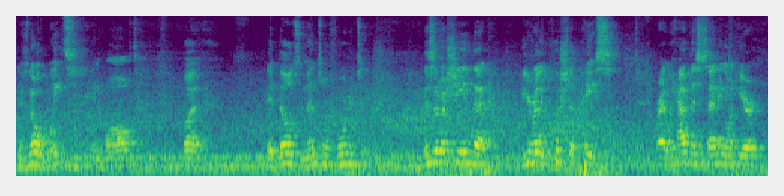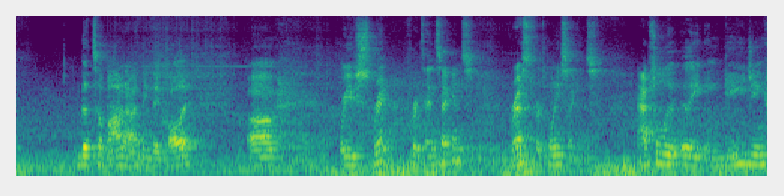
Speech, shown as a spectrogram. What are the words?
There's no weights involved but it builds mental fortitude. This is a machine that you can really push the pace, right? We have this setting on here, the Tabata, I think they call it, um, where you sprint for 10 seconds, rest for 20 seconds. Absolutely engaging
